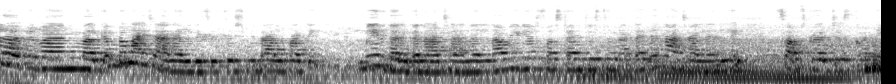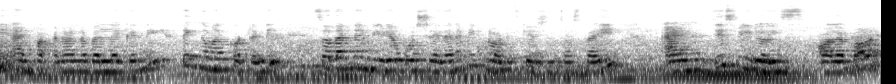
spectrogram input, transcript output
Hello everyone welcome to my channel this is Sushmita Alpati మీరు కనుక నా ఛానల్ నా వీడియోస్ ఫస్ట్ టైం చూస్తున్నట్టయితే నా ఛానల్ని సబ్స్క్రైబ్ చేసుకోండి అండ్ పక్కన ఉన్న బెల్ ఐకన్ని టింగమని కొట్టండి సో దట్ నేను వీడియో పోస్ట్ చేయగానే మీకు నోటిఫికేషన్స్ వస్తాయి. And this video is all about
